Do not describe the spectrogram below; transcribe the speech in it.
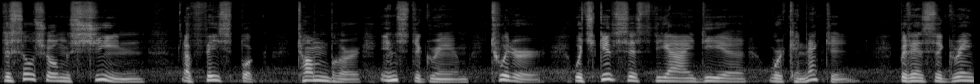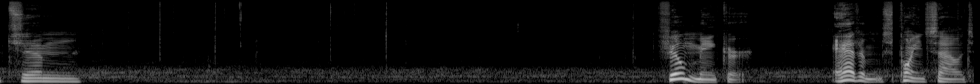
The social machine of Facebook, Tumblr, Instagram, Twitter, which gives us the idea we're connected, but as the great um, filmmaker Adams points out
